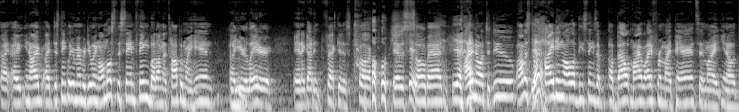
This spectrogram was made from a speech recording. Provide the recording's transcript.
I, I you know I, I distinctly remember doing almost the same thing but on the top of my hand a Mhm. year later and it got infected as fuck. Oh, it was shit. so bad. Yeah. I didn't know what to do. I was still Yeah. hiding all of these things ab- about my life from my parents and my, you know,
